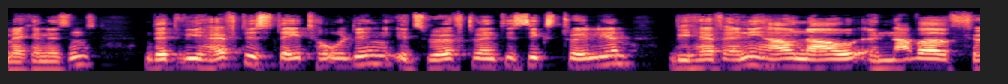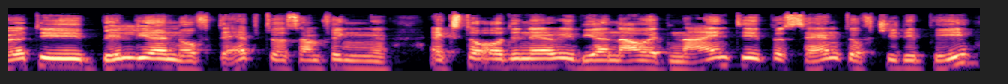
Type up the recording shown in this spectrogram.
mechanisms that we have this state holding. It's worth 26 trillion. We have anyhow now another 30 billion of debt or something extraordinary. We are now at 90% of GDP.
